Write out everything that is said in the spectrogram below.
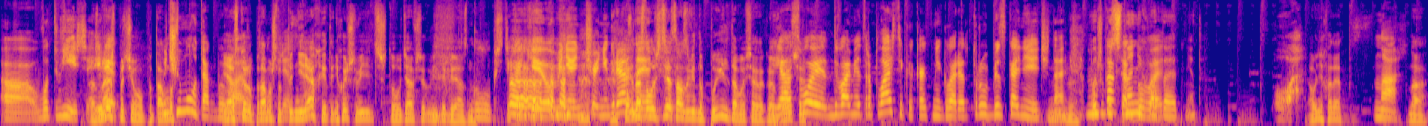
а, вот весь. А Или- знаешь почему? Потому Почему так что... бывает? Я скажу, потому что ты интересно? неряха, и ты не хочешь видеть, что у тебя все везде грязно. Глупости какие. У меня ничего не Когда грязное. солнечный свет, сразу видно пыль там и все такое Я прочее. свой 2 метра пластика, как мне говорят, тру бесконечно. Да. Ну, Вот Может как быть, сна не бывает? хватает, нет? О, А у них хватает на. сна.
